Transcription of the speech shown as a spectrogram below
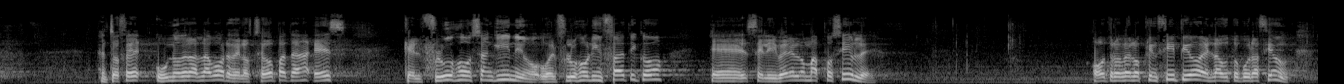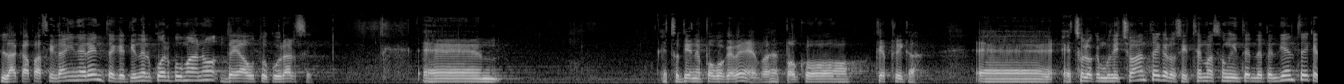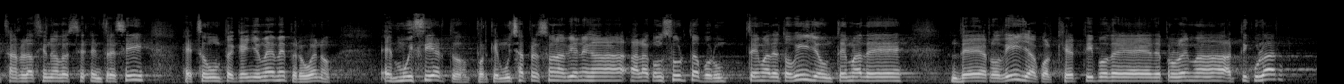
Entonces, una de las labores del osteópata es que el flujo sanguíneo o el flujo linfático se libere lo más posible. Otro de los principios es la autocuración, la capacidad inherente que tiene el cuerpo humano de autocurarse. Eh, esto tiene poco que ver, pues, poco que explicar. Eh, esto es lo que hemos dicho antes, que los sistemas son interdependientes, que están relacionados entre sí. Esto es un pequeño meme, pero bueno, es muy cierto, porque muchas personas vienen a la consulta por un tema de tobillo, un tema de, de rodilla, cualquier tipo de, de, problema articular,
